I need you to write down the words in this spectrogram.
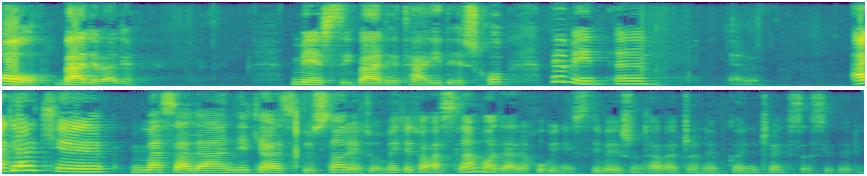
او بله بله مرسی بله تاییدش خب ببین اگر که مثلا یکی از دوستانتون بگه تو اصلا مادر خوبی نیستی بهشون توجه نمی‌کنی چه احساسی داری؟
